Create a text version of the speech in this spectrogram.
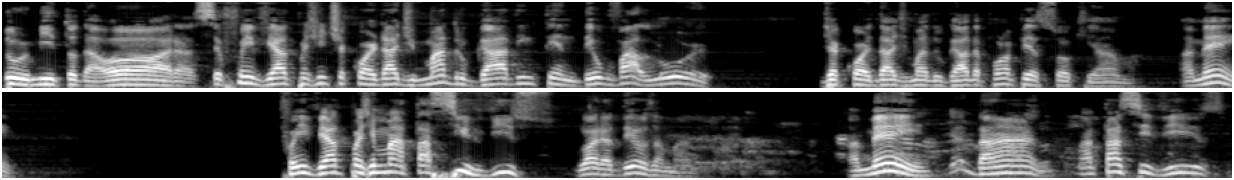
dormir toda hora. Você foi enviado para a gente acordar de madrugada e entender o valor de acordar de madrugada para uma pessoa que ama. Amém? Foi enviado para a gente matar serviço. Glória a Deus, amado. Amém? Verdade. Matar civis.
